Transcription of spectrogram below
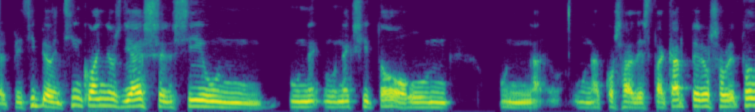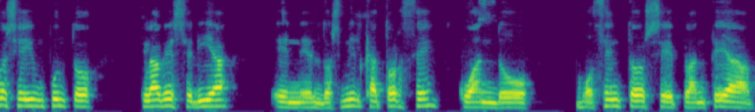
el principio, 25 años, ya es en sí un, un, éxito o una, cosa a destacar, pero sobre todo si hay un punto clave sería en el 2014 cuando Vocento se plantea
